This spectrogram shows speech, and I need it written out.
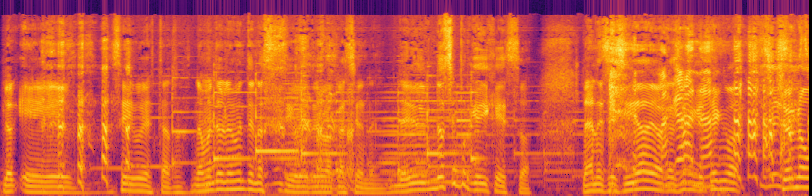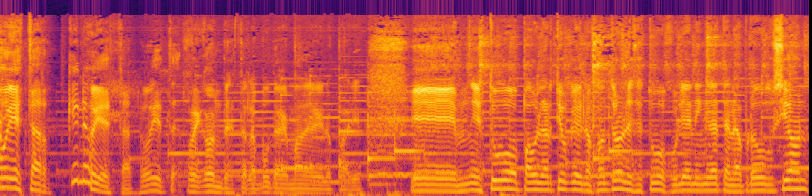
Lo- eh, sí, voy a estar. Lamentablemente no sé si voy a tener vacaciones. Eh, no sé por qué dije eso. La necesidad de vacaciones que tengo. Yo no voy a estar. ¿Qué no voy a estar? Voy a estar recontra esta la puta que madre que los parió. Eh, estuvo Paula Artiuque en los controles, estuvo Julián Ingrata en la producción,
